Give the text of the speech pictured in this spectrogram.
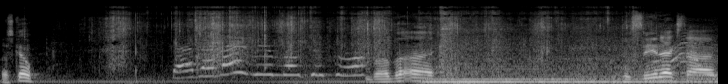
Let's go. Bye, bye, bye, Rainbow Control. Bye bye. We'll see you next time.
